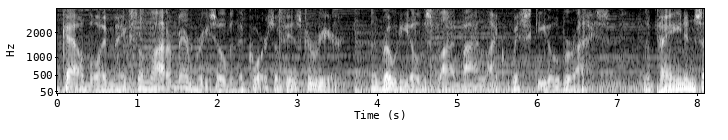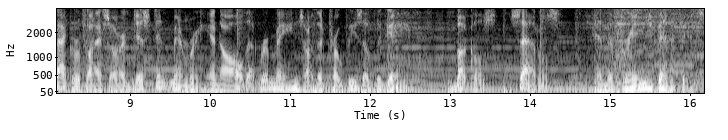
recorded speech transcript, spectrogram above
cowboy makes a lot of memories over the course of his career. The rodeos fly by like whiskey over ice. The pain and sacrifice are a distant memory, and all that remains are the trophies of the game buckles, saddles, and the fringe benefits.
